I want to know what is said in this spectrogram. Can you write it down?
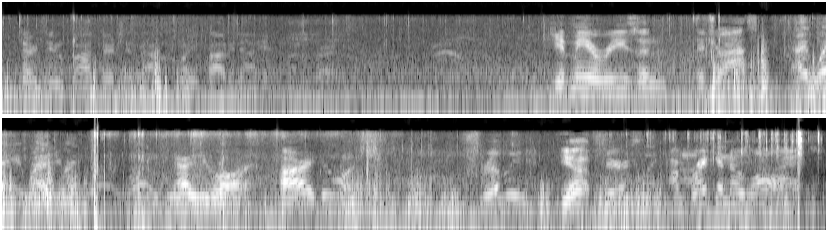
1305, 1305, 25 down here in front of the Give me a reason that you're asking. Hey, wait, wait, wait, wait, wait. Now you are. All right. Really? Yep. Seriously? I'm breaking no laws.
